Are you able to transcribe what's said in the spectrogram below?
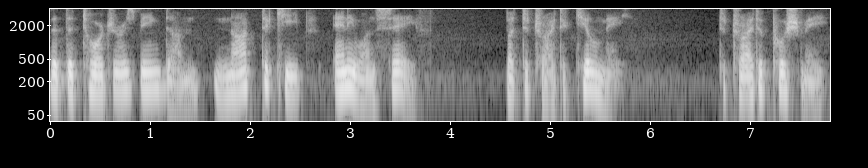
that the torture is being done not to keep anyone safe, but to try to kill me, to try to push me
